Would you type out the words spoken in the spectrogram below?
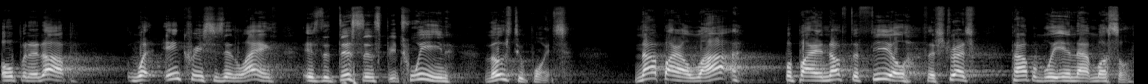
open it up, what increases in length is the distance between those two points. Not by a lot, but by enough to feel the stretch palpably in that muscle.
